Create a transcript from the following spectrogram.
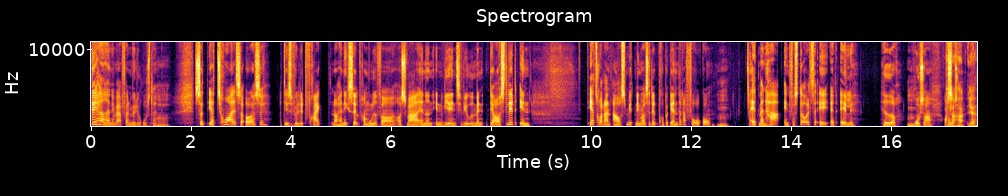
det havde han i hvert fald mødt i Rusland. Mm. Så jeg tror altså også, og det er selvfølgelig lidt frægt, når han ikke selv har mulighed for at, at svare andet end via interviewet, men det er også lidt en... Jeg tror, der er en afsmitning også af den propaganda, der foregår. Mm. At man har en forståelse af, at alle hader mm. russere. Og så har, ja,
